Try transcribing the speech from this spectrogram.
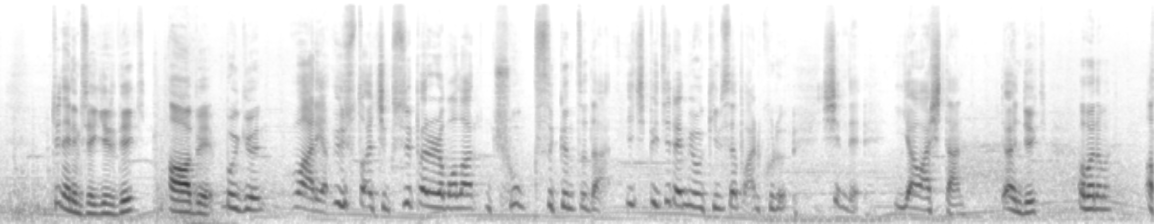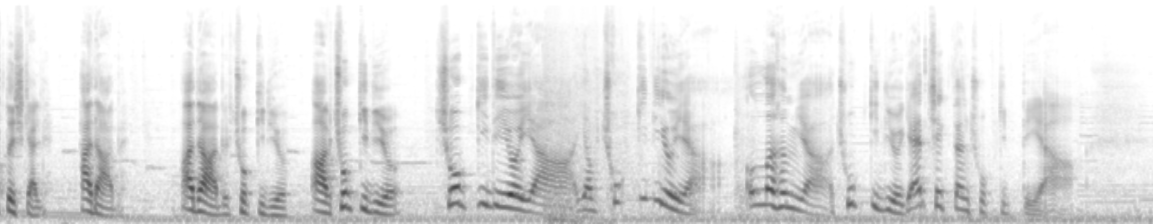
Tünelimize girdik. Abi bugün var ya üstü açık süper arabalar çok sıkıntıda. Hiç bitiremiyor kimse parkuru. Şimdi yavaştan döndük. Aman aman atlayış geldi. Hadi abi. Hadi abi çok gidiyor. Abi çok gidiyor. Çok gidiyor ya. Ya çok gidiyor ya. Allah'ım ya çok gidiyor. Gerçekten çok gitti ya.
